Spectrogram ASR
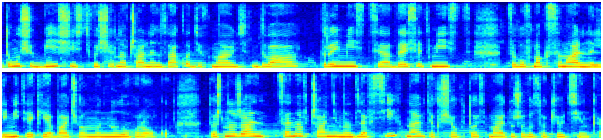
тому що більшість вищих навчальних закладів мають 2-3 місця, 10 місць. Це був максимальний ліміт, який я бачила минулого року. Тож, на жаль, це навчання не для всіх, навіть якщо хтось має дуже високі оцінки.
